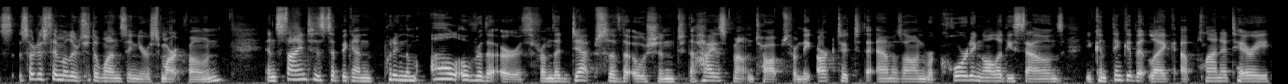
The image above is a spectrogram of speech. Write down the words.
sort of similar to the ones in your smartphone. And scientists have begun putting them all over the earth, from the depths of the ocean to the highest mountaintops, from the Arctic to the Amazon, recording all of these sounds. You can think of it like a planetary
